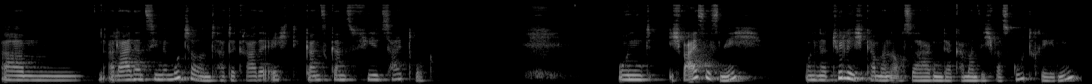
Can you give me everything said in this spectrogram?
ähm, alleinerziehende Mutter und hatte gerade echt ganz, ganz viel Zeitdruck. Und ich weiß es nicht. Und natürlich kann man auch sagen, da kann man sich was gut reden.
